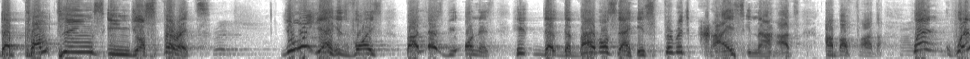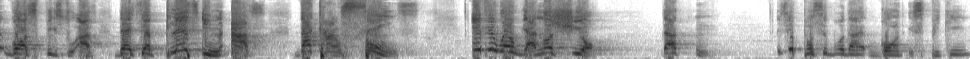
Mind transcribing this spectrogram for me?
the promptings in your spirit, you will hear his voice, but let's be honest. He, the, the Bible says that His Spirit cries in our hearts, Abba Father. When when God speaks to us, there's a place in us that can sense, even when we are not sure that hmm, is it possible that God is speaking.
